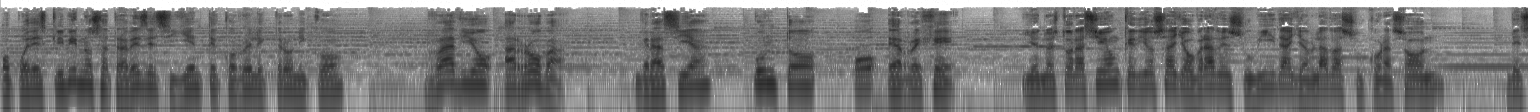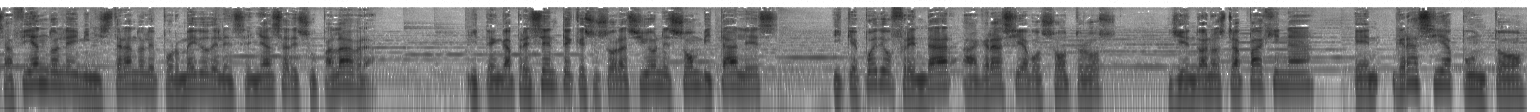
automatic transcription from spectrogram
o puede escribirnos a través del siguiente correo electrónico radio arroba gracia punto org. Y en nuestra oración que Dios haya obrado en su vida y hablado a su corazón, desafiándole y ministrándole por medio de la enseñanza de su palabra. Y tenga presente que sus oraciones son vitales y que puede ofrendar a gracia a vosotros yendo a nuestra página en gracia.org.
